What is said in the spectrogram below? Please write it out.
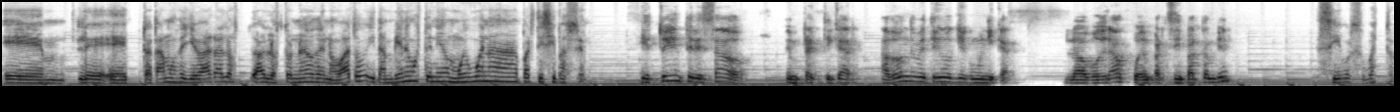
le, tratamos de llevar a los, a los torneos de novatos y también hemos tenido muy buena participación. Si estoy interesado en practicar, ¿a dónde me tengo que comunicar? ¿Los apoderados pueden participar también? Sí, por supuesto.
